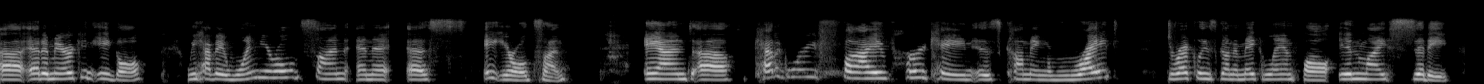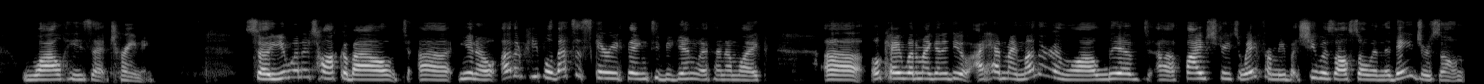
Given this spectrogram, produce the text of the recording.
uh, at American Eagle. We have a one-year-old son and a, a eight-year-old son, and uh, Category Five hurricane is coming right directly. Is going to make landfall in my city while he's at training. So you want to talk about, uh, you know, other people? That's a scary thing to begin with, and I'm like, uh, okay, what am I going to do? I had my mother-in-law lived uh, five streets away from me, but she was also in the danger zone,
